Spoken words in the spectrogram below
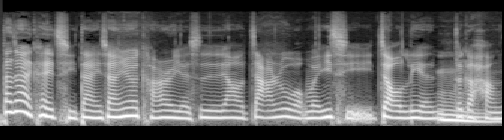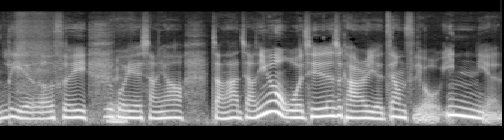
大家也可以期待一下，因为卡尔也是要加入我们一起教练这个行列了。所以如果也想要找他教，因为我其实认识卡尔也这样子有一年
